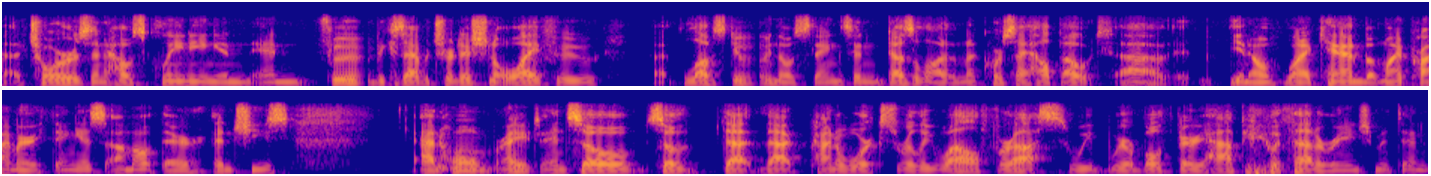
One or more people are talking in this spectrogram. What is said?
uh, chores and house cleaning and and food because I have a traditional wife who uh, loves doing those things and does a lot of them. Of course, I help out, uh, you know, when I can. But my primary thing is I'm out there, and she's at home, right? And so, so that that kind of works really well for us. We we're both very happy with that arrangement, and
